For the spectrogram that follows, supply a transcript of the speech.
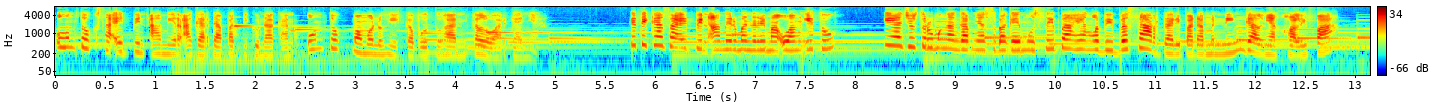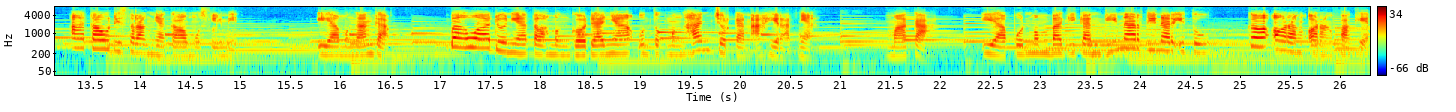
untuk Said bin Amir agar dapat digunakan untuk memenuhi kebutuhan keluarganya. Ketika Said bin Amir menerima uang itu, ia justru menganggapnya sebagai musibah yang lebih besar daripada meninggalnya khalifah atau diserangnya kaum muslimin. Ia menganggap bahwa dunia telah menggodanya untuk menghancurkan akhiratnya. Maka, ia pun membagikan dinar-dinar itu ke orang-orang fakir.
